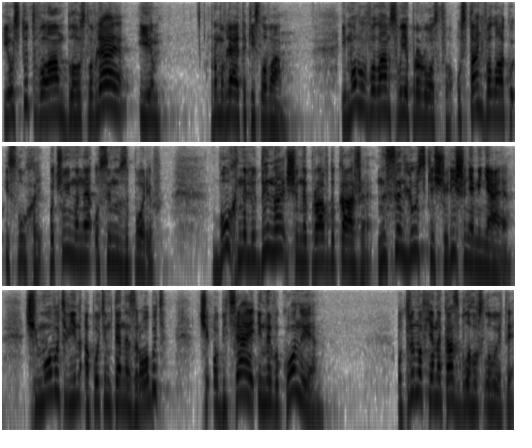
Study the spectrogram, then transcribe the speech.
І ось тут Валам благословляє і промовляє такі слова. І мовив Валам своє пророцтво: Устань, Валаку, і слухай, почуй мене, о сину Зипорів. Бог не людина, що неправду каже, не син людський, що рішення міняє. Чи мовить він, а потім те не зробить, чи обіцяє і не виконує? Отримав я наказ благословити.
